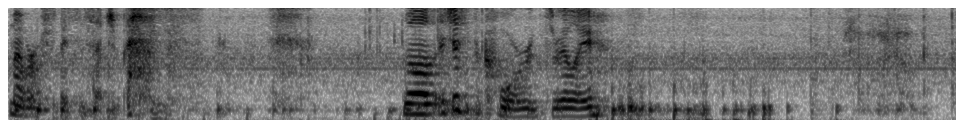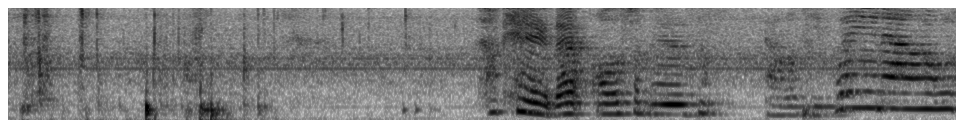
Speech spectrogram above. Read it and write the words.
My workspace is such a mess. well, it's just the cords, really. Okay, that all the stuff is out of the way now.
